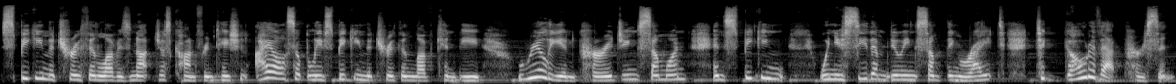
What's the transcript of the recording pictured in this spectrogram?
speaking the truth in love is not just confrontation. I also believe speaking the truth in love can be really encouraging someone and speaking when you see them doing something right to go to that person.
